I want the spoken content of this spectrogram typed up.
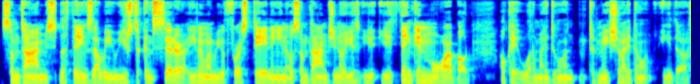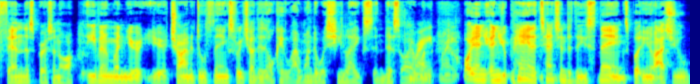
Sometimes the things that we used to consider, even when we were first dating, you know, sometimes you know you, you you're thinking more about okay, what am I doing to make sure I don't either offend this person or even when you're you're trying to do things for each other, okay, well, I wonder what she likes in this or I right, wonder, right. or oh, and, and you're paying attention to these things, but you know as you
